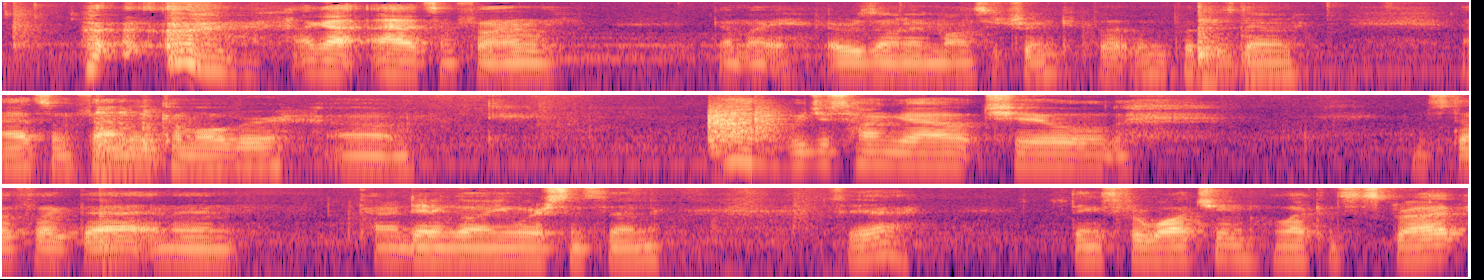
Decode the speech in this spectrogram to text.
I got, I had some fun. Got my Arizona and Monster drink, but let me put this down. I had some family come over. Um, we just hung out, chilled, and stuff like that, and then kind of didn't go anywhere since then. So yeah, thanks for watching. Like and subscribe.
